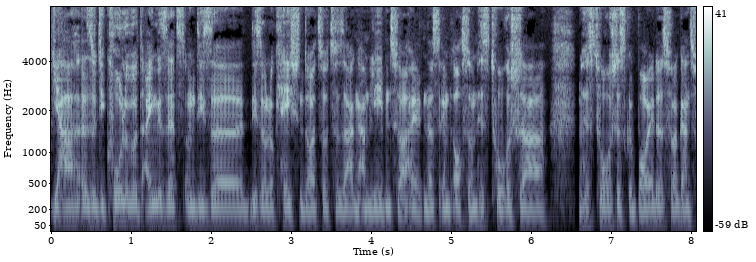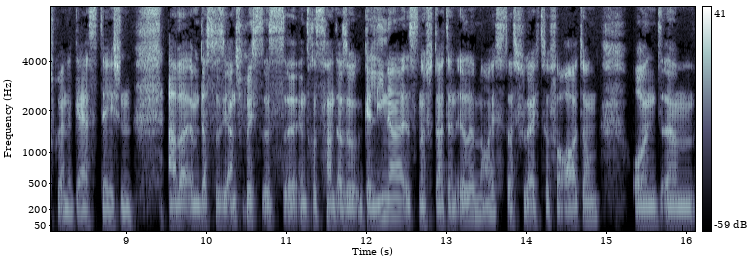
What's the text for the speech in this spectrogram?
ja, also die Kohle wird eingesetzt, um diese, diese Location dort sozusagen am Leben zu erhalten. Das ist eben auch so ein historischer, ein historisches Gebäude. Es war ganz früher eine Gasstation. Aber ähm, dass du sie ansprichst, ist äh, interessant. Also Galena ist eine Stadt in Illinois, das vielleicht zur Verortung. Und ähm,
